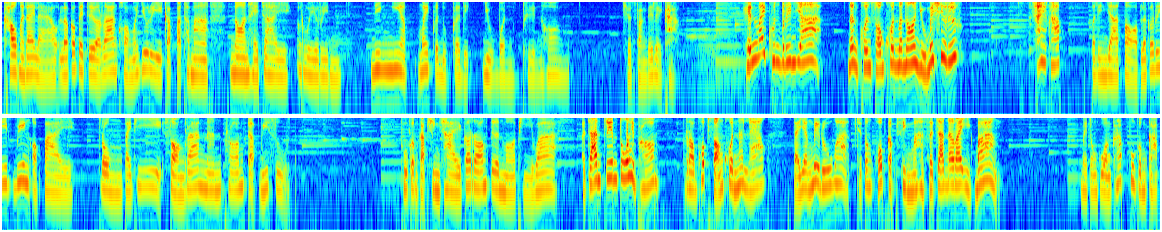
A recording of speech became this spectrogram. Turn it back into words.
เข้ามาได้แล้ว แล้วก็ไปเจอร่างของมยุรีกับปัทมานอนหายใจรวยริน นิ่งเงียบไม่กระดุกกระดิกอยู่บนพื้นห้อง เชิญฟังได้เลยค่ะ เห็นไหมคุณปริญญา นั่นคนสองคนมานอนอยู่ไม่ใช่หรือ ใช่ครับ ปริญญาตอบแล้วก็รีบวิ่งออกไป ตรงไปที่สองร่างนั้นพร้อมกับวิสูตรผู้กำกับชิงชัยก็ร้องเตือนหมอผีว่า อาจารย์เตรียมตัวให้พร้อม เราพบสองคนนั่นแล้ว แต่ยังไม่รู้ว่าจะต้องพบกับสิ่งมหัศจรรย์อะไรอีกบ้าง ไม่ต้องห่วงครับผู้กำกับ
